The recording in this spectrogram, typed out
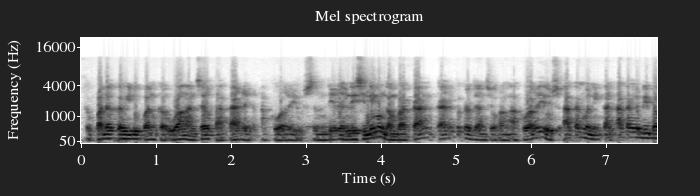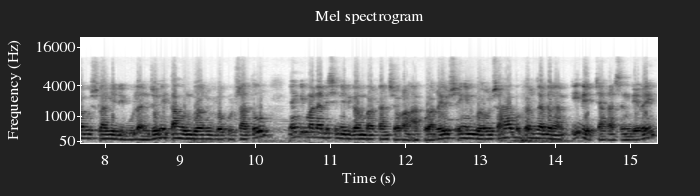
kepada kehidupan keuangan serta karir Aquarius sendiri. Di sini menggambarkan karir pekerjaan seorang Aquarius akan meningkat akan lebih bagus lagi di bulan Juni tahun 2021 yang di mana di sini digambarkan seorang Aquarius ingin berusaha bekerja dengan ide cara sendiri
